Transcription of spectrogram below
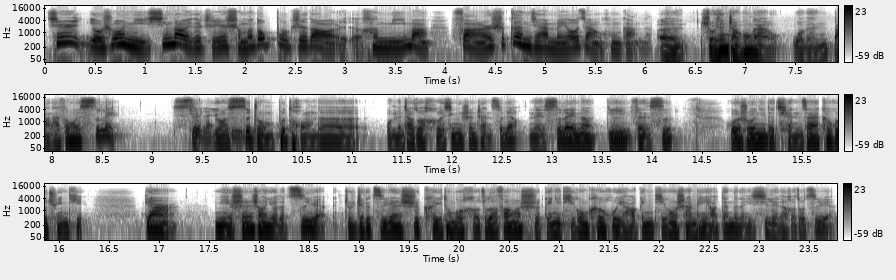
其实有时候你新到一个职业，什么都不知道，呃很迷茫，反而是更加没有掌控感的。呃，首先掌控感，我们把它分为四类，四类有四种不同的，我们叫做核心生产资料。哪四类呢？第一，嗯粉丝，或者说你的潜在客户群体；第二，你身上有的资源，就是这个资源是可以通过合作的方式给你提供客户也好，给你提供产品也好等等的一系列的合作资源。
